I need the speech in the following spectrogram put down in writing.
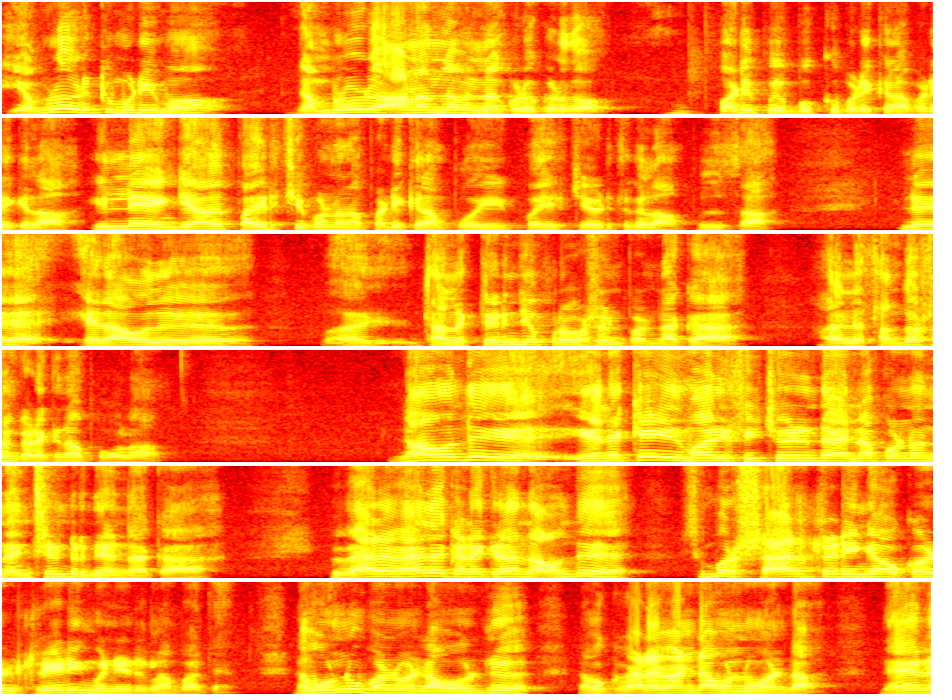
எவ்வளோ இருக்க முடியுமோ நம்மளோட ஆனந்தம் என்ன கொடுக்குறதோ படிப்பு புக்கு படிக்கலாம் படிக்கலாம். இல்லை எங்கேயாவது பயிற்சி பண்ணணும் படிக்கலாம் போய் பயிற்சி எடுத்துக்கலாம் புதுசாக இல்லை ஏதாவது தனக்கு தெரிஞ்ச ப்ரொஃபஷன் பண்ணாக்கா அதில் சந்தோஷம் கிடைக்கினா போகலாம். நான் வந்து எனக்கே இது மாதிரி சுச்சுவேஷன் இருந்தால் என்ன பண்ணணும்னு நினச்சிட்டு இருந்தேன்னாக்கா இப்போ வேறு வேலை கிடைக்கல நான் வந்து சும்மா ஷேர் ட்ரேடிங்காக உட்காந்து ட்ரேடிங் பண்ணிட்டு இருக்கலாம் பார்த்தேன். நம்ம ஒன்றும் பண்ண வேண்டாம் நம்ம வந்து நமக்கு கடை வேண்டாம் ஒன்றும் வேண்டாம். நேர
